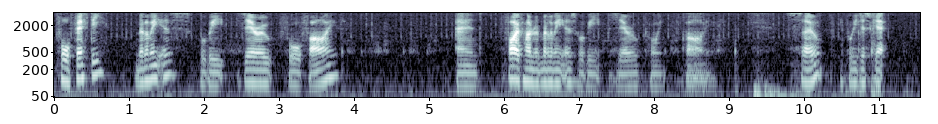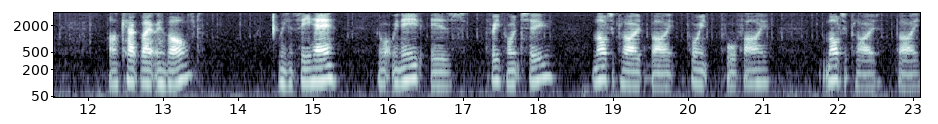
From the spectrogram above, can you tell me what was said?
450 millimeters will be 0.45 and 500 millimeters will be 0.5. So if we just get our calculator involved, we can see here that what we need is 3.2 multiplied by 0.45 multiplied by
